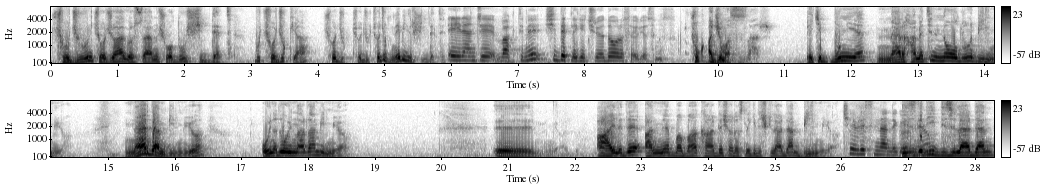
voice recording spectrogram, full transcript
Çocuğun çocuğa göstermiş olduğu şiddet. Bu çocuk ya. Çocuk, çocuk. Çocuk ne bilir şiddeti? Eğlence vaktini şiddetle geçiriyor. Doğru söylüyorsunuz. Çok acımasızlar. Peki bu niye? Merhametin ne olduğunu bilmiyor. Nereden bilmiyor? Oynadığı oyunlardan bilmiyor. Ee, ailede anne baba kardeş arasındaki ilişkilerden bilmiyor. Çevresinden de görünüyor. İzlediği dizilerden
